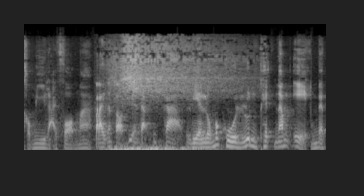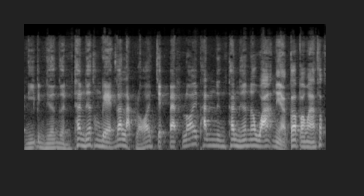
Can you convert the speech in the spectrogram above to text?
เขามีหลายฟอร์มมาก ไปกันต่อที่อันดับที่9เหรียญหลวงพ่อคูณรุ่นเพชรน้ำเอกแบบนี้เป็นเนื้อเงิน ถ้าเนื้อทองแดงก็หลักร้อยเจ็ดแปดร้อยพันหนึ่งถ้าเนื้อนวะเนี่ยก็ประมาณสัก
